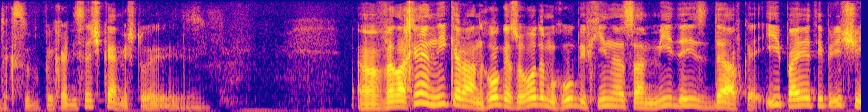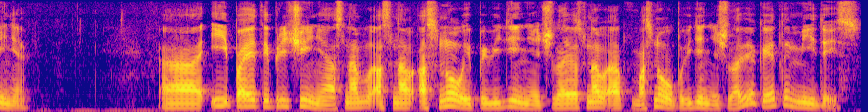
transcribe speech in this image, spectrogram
Так приходи с очками, что... Велахен никеран гога зоодам губи вхина самида издавка. И по этой причине А, и по этой причине основ, основ, основой поведения человека, основ, основу поведения человека это мидейс.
